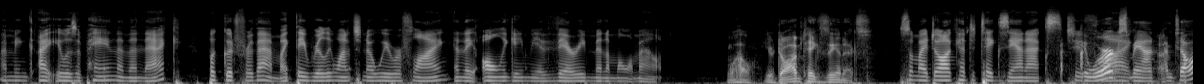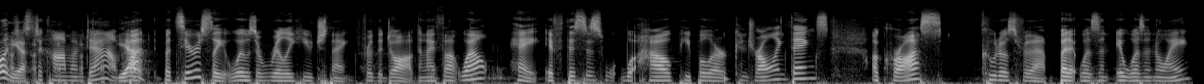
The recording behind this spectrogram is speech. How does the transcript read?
I mean, I, it was a pain in the neck, but good for them. Like they really wanted to know we were flying, and they only gave me a very minimal amount. Wow, your dog takes Xanax. So my dog had to take Xanax to it works, man. I'm telling you. just to calm him down. Yeah. But, but seriously, it was a really huge thing for the dog. And I thought, well, hey, if this is wh- how people are controlling things across, kudos for them. But it wasn't. It was annoying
